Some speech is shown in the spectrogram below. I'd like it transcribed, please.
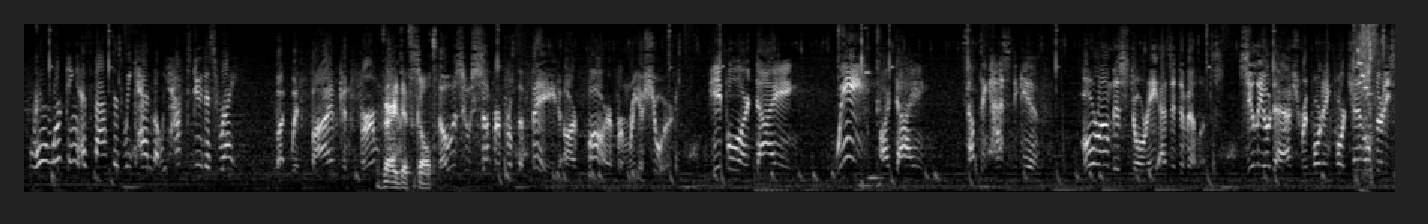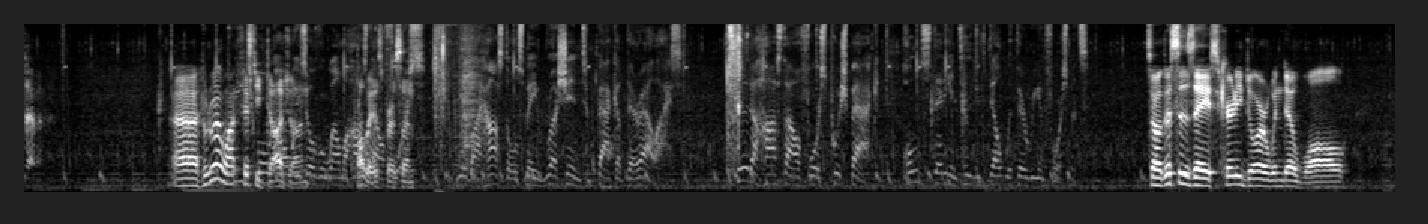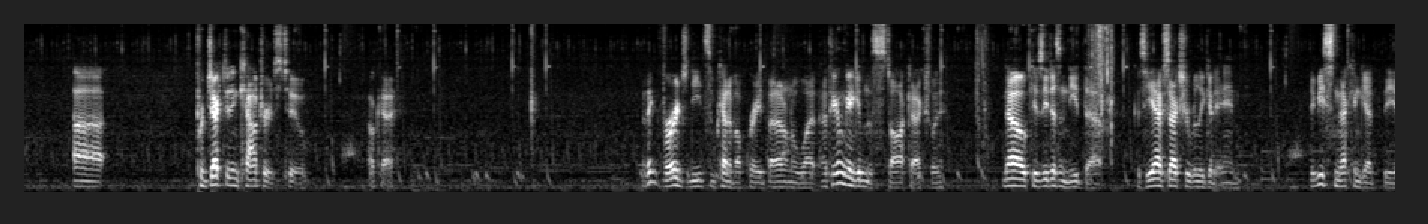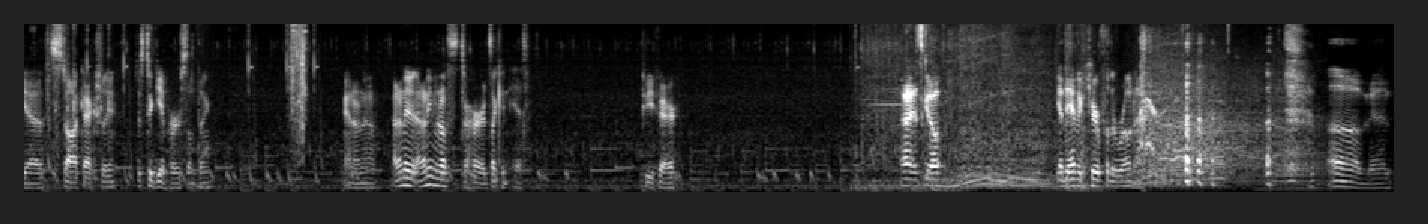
We're working as fast as we can, but we have to do this right. But with five confirmed Very deaths, difficult. those who suffer from the Fade are far from reassured. People are dying. We are dying. Something has to give. More on this story as it develops. Celio Dash reporting for Channel 37. Uh, who do I want 50 dodge on? Probably this person. force. Nearby hostiles may rush in to back up their allies. Should a hostile force push back, hold steady until you've dealt with their reinforcements. So this is a security door, window, wall. Uh, projected encounters too. Okay. I think Verge needs some kind of upgrade, but I don't know what. I think I'm gonna give him the stock actually. No, because he doesn't need that. Because he has actually really good aim. Maybe Sneck can get the uh, stock actually, just to give her something. I don't know. I don't. Even, I don't even know if it's to her. It's like an it. To be fair. All right, let's go. Yeah, they have a cure for the Rona. oh man.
